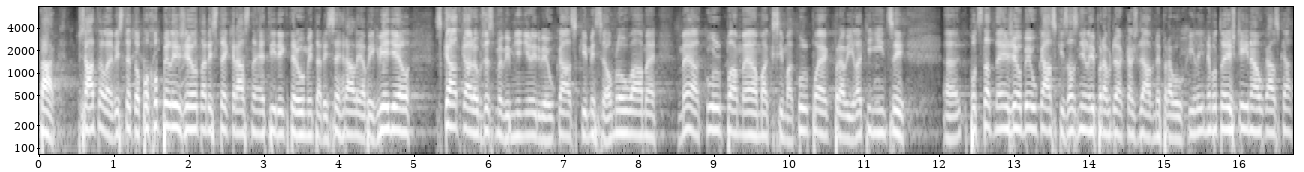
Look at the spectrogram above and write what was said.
Tak, přátelé, vy jste to pochopili, že jo, tady z té krásné etidy, kterou mi tady sehráli, abych věděl. Zkrátka dobře jsme vyměnili dvě ukázky, my se omlouváme. Mea culpa, mea maxima culpa, jak praví latiníci. Eh, podstatné je, že obě ukázky zazněly, pravda, každá v nepravou chvíli. Nebo to je ještě jiná ukázka?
